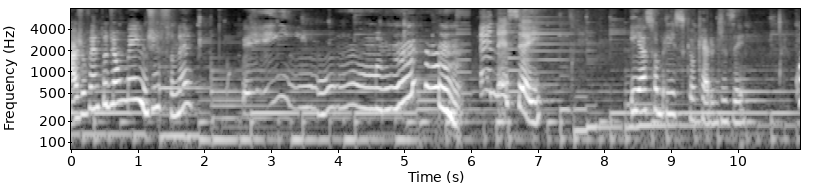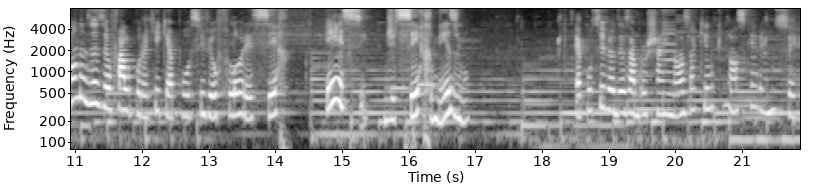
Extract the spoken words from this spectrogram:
A juventude é um meio disso, né? É nesse aí. E é sobre isso que eu quero dizer. Quando às vezes eu falo por aqui que é possível florescer esse de ser mesmo, é possível desabrochar em nós aquilo que nós queremos ser.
